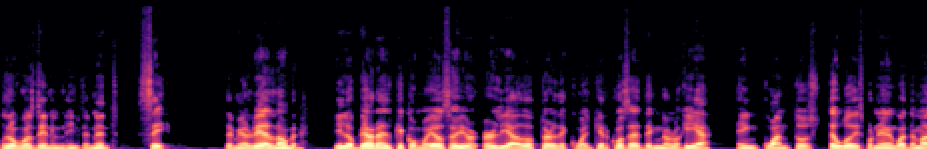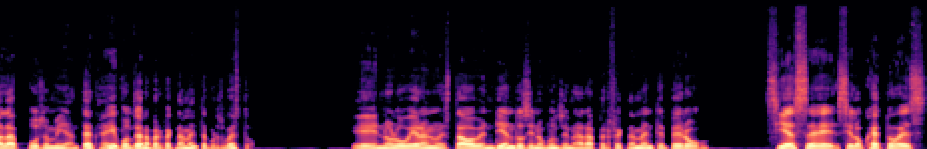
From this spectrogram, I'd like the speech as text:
globos del Internet. Sí, se me olvida el nombre. Y lo peor es que como yo soy early adopter de cualquier cosa de tecnología, en cuanto estuvo disponible en Guatemala, puso mi antena y funciona perfectamente, por supuesto. Eh, no lo hubieran estado vendiendo si no funcionara perfectamente, pero si, ese, si el objeto es,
